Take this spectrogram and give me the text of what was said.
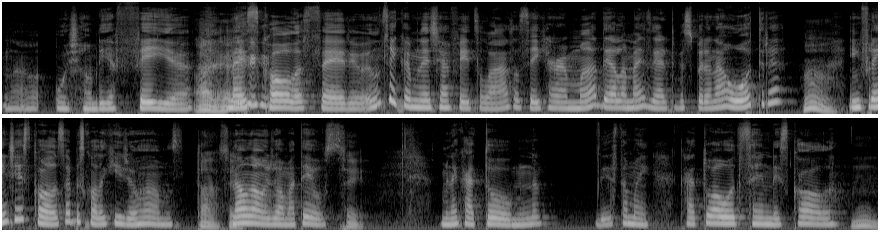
Não, hoje uma briga feia. Ah, é? Na escola, sério. Eu não sei o que a menina tinha feito lá, só sei que a irmã dela, mais velha, tava esperando a outra Hum, em frente à escola. Sabe a escola aqui, João Ramos? tá, sei. Não, não, João Mateus. Sei. A menina catou, a menina desse tamanho. Catou a outra saindo da escola, Hum.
